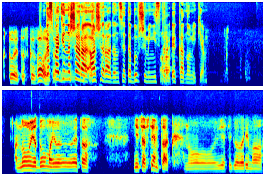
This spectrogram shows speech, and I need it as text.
кто это сказал. Господин это, Ашара, Ашараденс, это бывший министр ага. экономики. Ну, я думаю, это не совсем так. Но если говорим о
